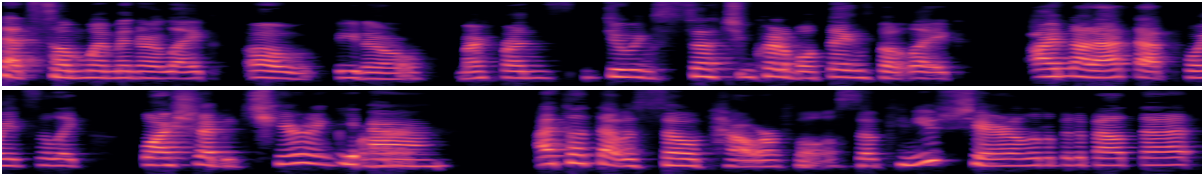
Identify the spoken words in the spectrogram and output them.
that some women are like, oh, you know, my friend's doing such incredible things, but like I'm not at that point. So like, why should I be cheering for yeah. her? I thought that was so powerful. Mm-hmm. So can you share a little bit about that?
